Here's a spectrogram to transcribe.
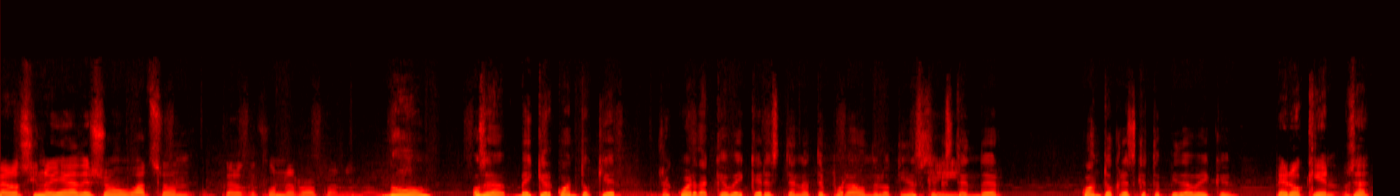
Pero si no llega de Sean Watson, creo que fue un error para los Browns. No. O sea, Baker, ¿cuánto quiere? Recuerda que Baker está en la temporada donde lo tienes que extender. ¿Cuánto crees que te pida Baker? Pero quién, o sea,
